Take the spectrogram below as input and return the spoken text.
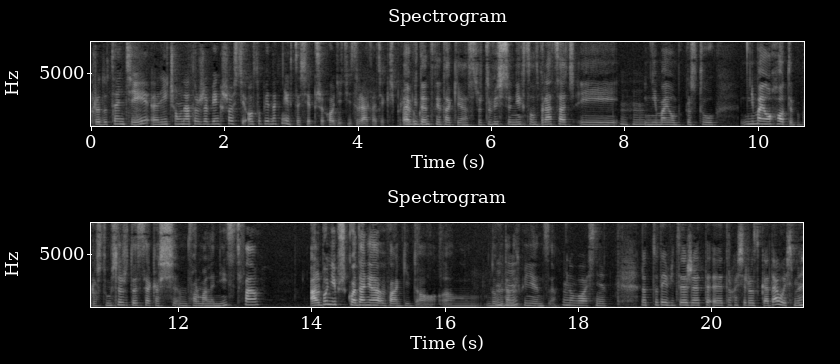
producenci e, liczą na to, że większości osób jednak nie chce się przychodzić i zwracać jakiś produkt. Ewidentnie tak jest. Rzeczywiście nie chcą zwracać i, mhm. i nie mają po prostu nie mają ochoty po prostu. Myślę, że to jest jakaś forma lenistwa, Albo nie przykładania wagi do, do mhm. wydanych pieniędzy. No właśnie. No tutaj widzę, że te, e, trochę się rozgadałyśmy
